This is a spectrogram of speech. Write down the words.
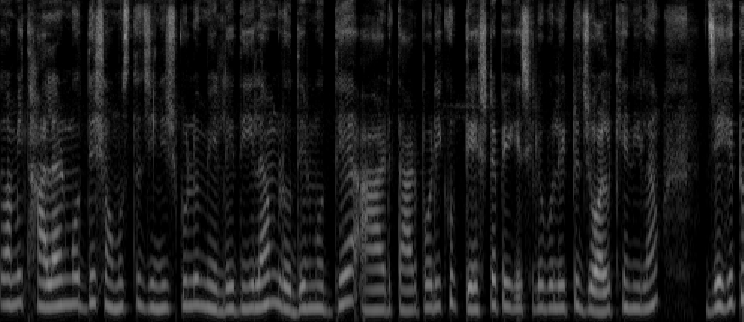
তো আমি থালার মধ্যে সমস্ত জিনিসগুলো মেলে দিলাম রোদের মধ্যে, আর তারপরে খুব তেষ্টা পেয়ে গেছিল বলে একটু জল খেয়ে নিলাম। যেহেতু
